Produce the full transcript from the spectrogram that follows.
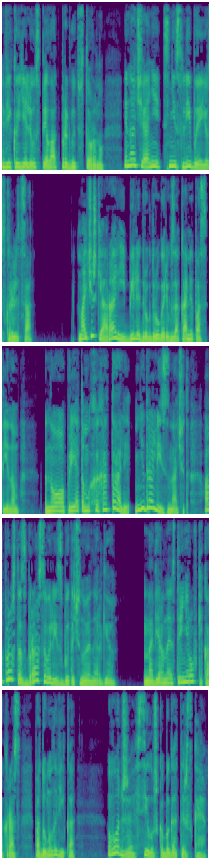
Вика еле успела отпрыгнуть в сторону, иначе они снесли бы ее с крыльца. Мальчишки орали и били друг друга рюкзаками по спинам, но при этом хохотали, не дрались, значит, а просто сбрасывали избыточную энергию. «Наверное, с тренировки как раз», — подумала Вика. «Вот же силушка богатырская».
